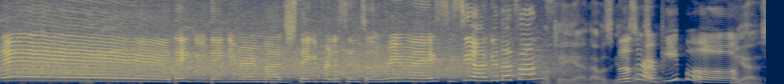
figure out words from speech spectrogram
Hey! Thank you, thank you very much. Thank you for listening to the remix. You see how good that sounds? okay, yeah, that was good. Those that are our good. people. Yes.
